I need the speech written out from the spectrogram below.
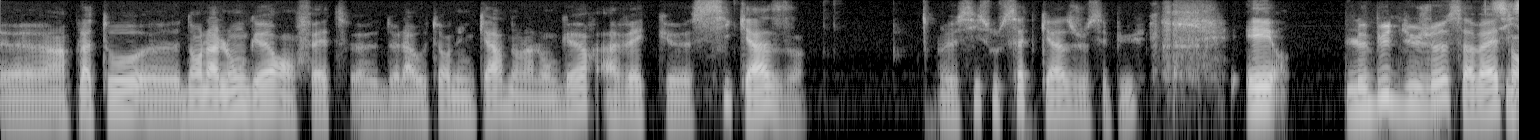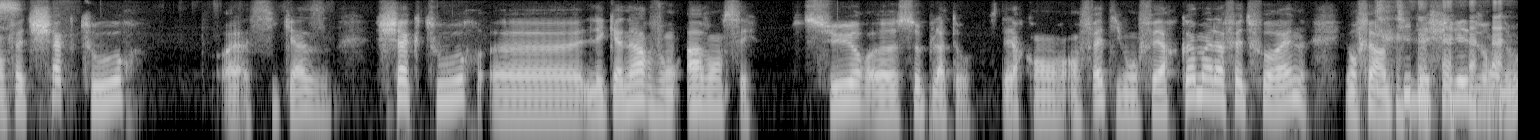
euh, un plateau euh, dans la longueur, en fait, euh, de la hauteur d'une carte, dans la longueur, avec 6 cases, 6 ou 7 cases, je sais plus. Et le but du jeu, ça va être en fait chaque tour, voilà, 6 cases, chaque tour, les canards vont avancer sur ce plateau. C'est-à-dire qu'en fait, ils vont faire comme à la fête foraine, ils vont faire un petit défilé devant nous.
